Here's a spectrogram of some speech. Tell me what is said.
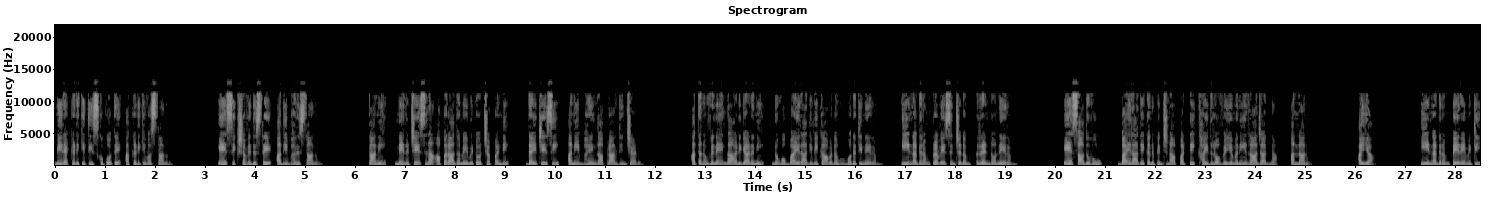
మీరెక్కడికి తీసుకుపోతే అక్కడికి వస్తాను. ఏ శిక్ష విధిస్తే అది భరిస్తాను. కాని నేను చేసిన అపరాధమేమిటో చెప్పండి దయచేసి అని భయంగా ప్రార్థించాడు. అతను వినయంగా అడిగాడని నువ్వు బైరాగివి కావడం మొదటి నేరం. ఈ నగరం ప్రవేశించడం రెండో నేరం. ఏ సాధువు బైరాగి కనిపించినా పట్టి ఖైదులో వెయ్యమని రాజాజ్ఞ అన్నారు. అయ్యా! ఈ నగరం పేరేమిటి?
